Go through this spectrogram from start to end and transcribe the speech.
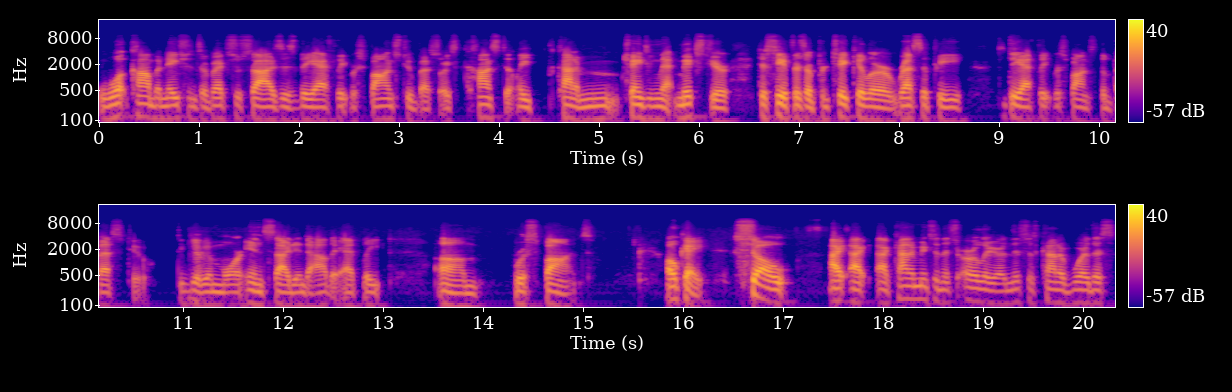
what combinations of exercises the athlete responds to best. So he's constantly kind of changing that mixture to see if there's a particular recipe that the athlete responds the best to, to give him more insight into how the athlete um, responds. Okay, so I, I, I kind of mentioned this earlier, and this is kind of where this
